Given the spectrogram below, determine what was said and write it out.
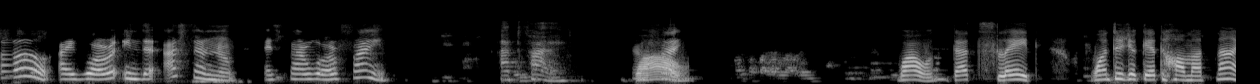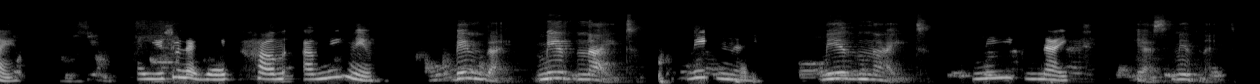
Oh, I work in the afternoon. I start work fine. At five. Wow. Wow, that's late. When do you get home at night? I usually get home at midnight. Midnight. Midnight. Midnight. Midnight. Midnight. Yes, midnight.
